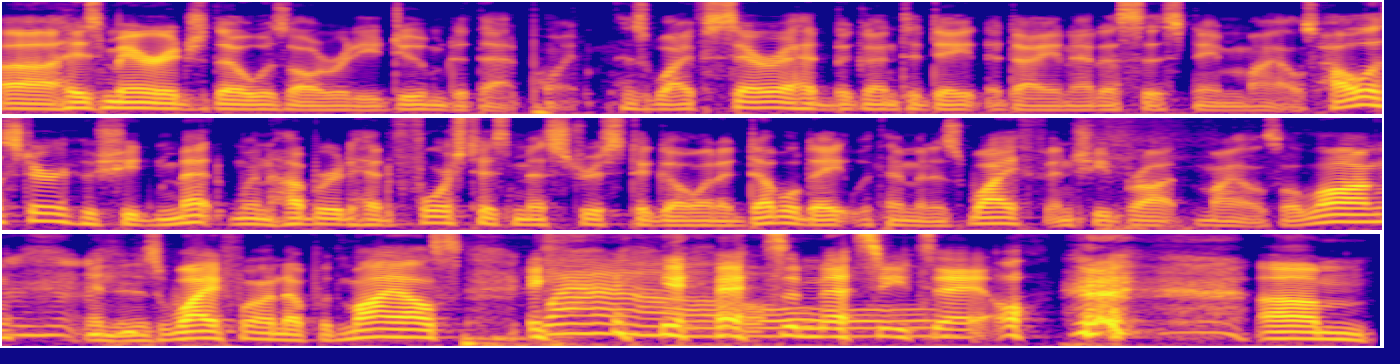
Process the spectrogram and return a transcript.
Uh, his marriage, though, was already doomed at that point. His wife Sarah had begun to date a Dianeticist named Miles Hollister, who she'd met when Hubbard had forced his mistress to go on a double date with him and his wife, and she brought Miles along, and then his wife wound up with Miles. Wow. yeah, it's a messy tale. um,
